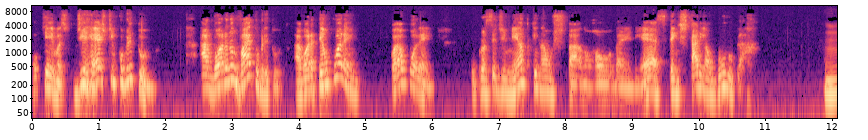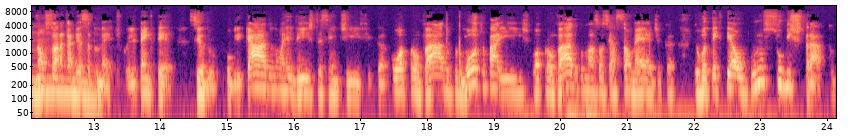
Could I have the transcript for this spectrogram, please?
ok, mas de resto tem que cobrir tudo. Agora não vai cobrir tudo. Agora tem um porém. Qual é o porém? O procedimento que não está no rol da ANS tem que estar em algum lugar. Hum. Não só na cabeça do médico. Ele tem que ter sido publicado numa revista científica, ou aprovado por um outro país, ou aprovado por uma associação médica, eu vou ter que ter algum substrato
